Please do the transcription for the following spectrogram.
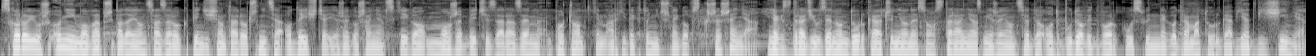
Skoro już o niej mowa, przypadająca za rok 50. rocznica odejścia Jerzego Szaniawskiego może być zarazem początkiem architektonicznego wskrzeszenia. Jak zdradził Zenon Durka, czynione są starania zmierzające do odbudowy dworku słynnego dramaturga w Jadwisinie.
